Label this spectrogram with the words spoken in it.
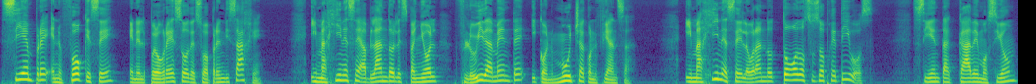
Siempre enfóquese en el progreso de su aprendizaje. Imagínese hablando el español fluidamente y con mucha confianza. Imagínese logrando todos sus objetivos. Sienta cada emoción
